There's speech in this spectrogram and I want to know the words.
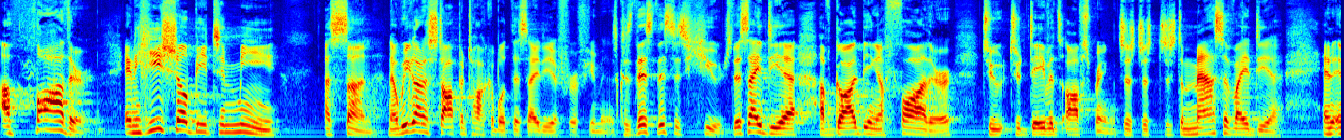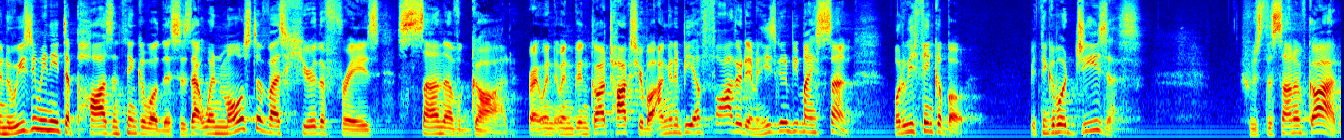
a father, and he shall be to me a son. Now we got to stop and talk about this idea for a few minutes because this this is huge. This idea of God being a father to, to David's offspring, just, just, just a massive idea. And, and the reason we need to pause and think about this is that when most of us hear the phrase son of God, right? When, when, when God talks here about, I'm going to be a father to him and he's going to be my son, what do we think about? We think about Jesus, who's the son of God.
